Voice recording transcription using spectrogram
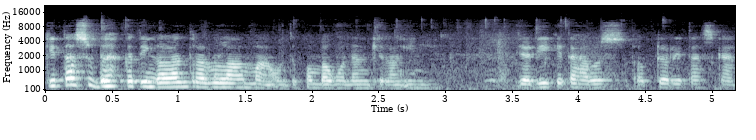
kita sudah ketinggalan terlalu lama untuk pembangunan kilang ini. Jadi kita harus prioritaskan.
